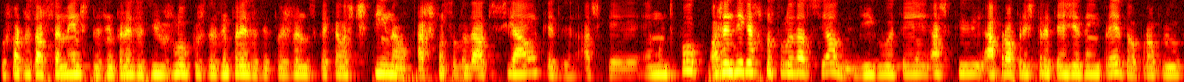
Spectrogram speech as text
os próprios orçamentos das empresas e os lucros das empresas e depois vermos o que é que elas destinam à responsabilidade social, quer dizer, acho que é, é muito pouco. Hoje em dia a responsabilidade social, digo até, acho que a própria estratégia da empresa, o próprio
